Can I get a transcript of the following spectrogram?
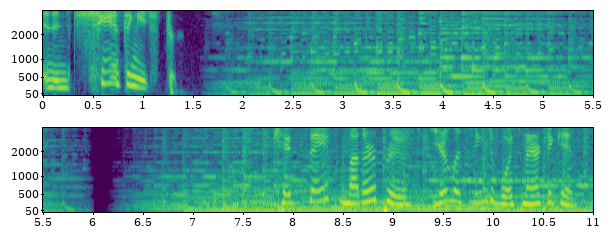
and Enchanting Easter. Kids safe, mother approved. You're listening to Voice America Kids.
